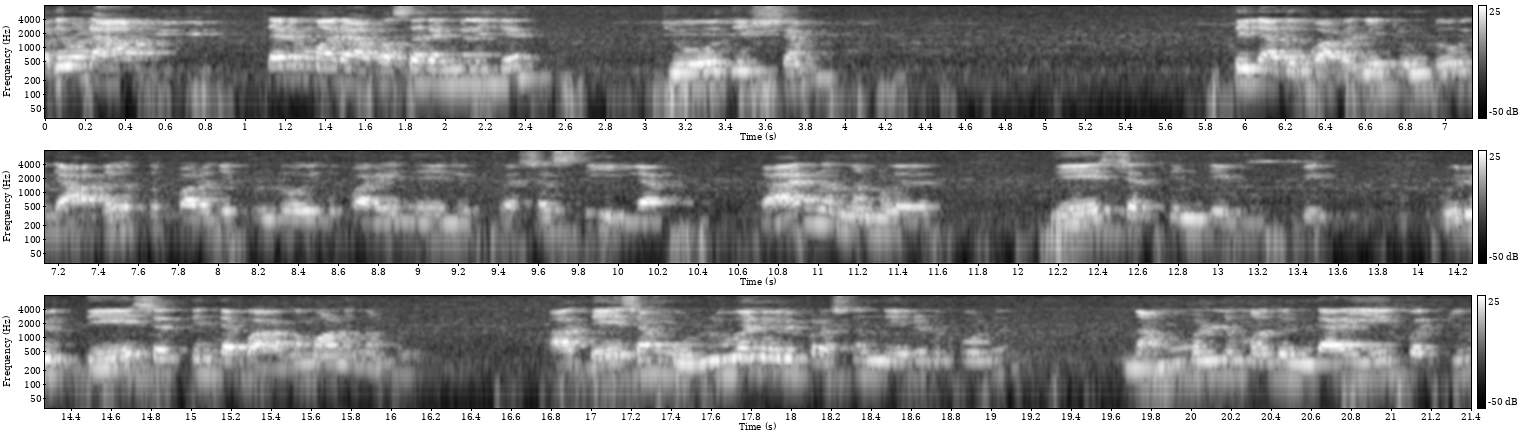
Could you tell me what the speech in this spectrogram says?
അതുകൊണ്ട് ആ ഇത്തരം ഒരു അവസരങ്ങളിൽ ജ്യോതിഷം അത് പറഞ്ഞിട്ടുണ്ടോ ജാതകത്തിൽ പറഞ്ഞിട്ടുണ്ടോ എന്ന് പറയുന്നതിൽ പ്രശസ്തിയില്ല. കാരണം നമ്മൾ ദേശത്തിന്റെ ഒരു ദേശത്തിന്റെ ഭാഗമാണ് നമ്മൾ. ആ ദേശം മുഴുവൻ ഒരു പ്രശ്നം നേരിടുമ്പോൾ നമ്മളിലും അതുണ്ടായേ പറ്റൂ.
